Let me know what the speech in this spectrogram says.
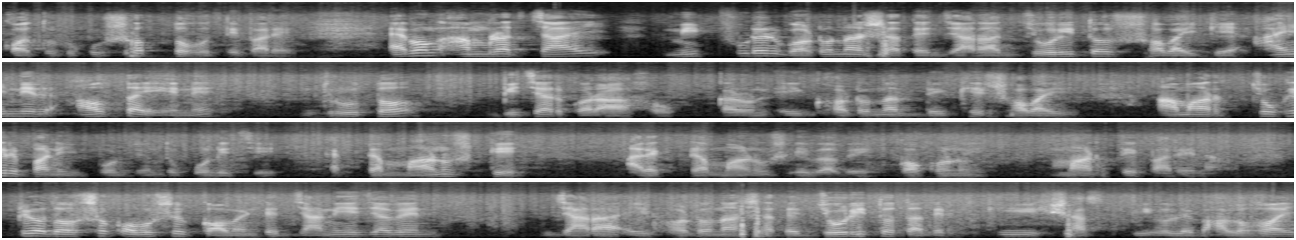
কতটুকু সত্য হতে পারে? এবং আমরা চাই মিটফুডের ঘটনার সাথে যারা জড়িত, সবাইকে আইনের আওতায় এনে দ্রুত বিচার করা হোক। কারণ এই ঘটনা দেখে সবাই আমার চোখের পানি পর্যন্ত পড়েছে। একটা মানুষকে আরেকটা মানুষ এভাবে কখনোই মারতে পারে না। প্রিয় দর্শক, অবশ্যই কমেন্টে জানিয়ে যাবেন। যারা এই ঘটনার সাথে জড়িত তাদের কি শাস্তি হলে ভালো হয়,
